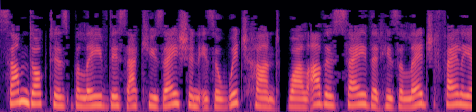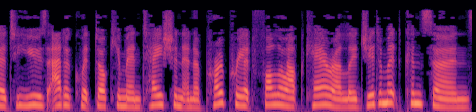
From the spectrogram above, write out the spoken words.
Some doctors believe this accusation is a witch hunt, while others say that his alleged failure to use adequate documentation and appropriate follow-up care are legitimate concerns.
